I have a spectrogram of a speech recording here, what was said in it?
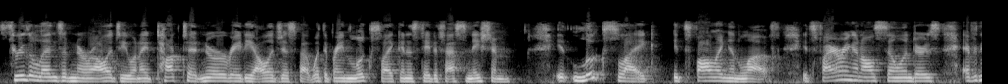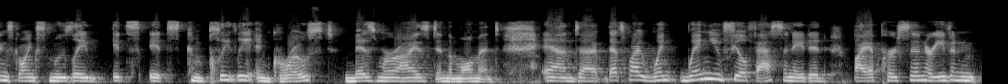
through the lens of neurology, when I talked to neuroradiologists about what the brain looks like in a state of fascination, it looks like it's falling in love. It's firing on all cylinders. Everything's going smoothly. It's, it's completely engrossed, mesmerized in the moment. And uh, that's why when, when when you feel fascinated by a person or even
